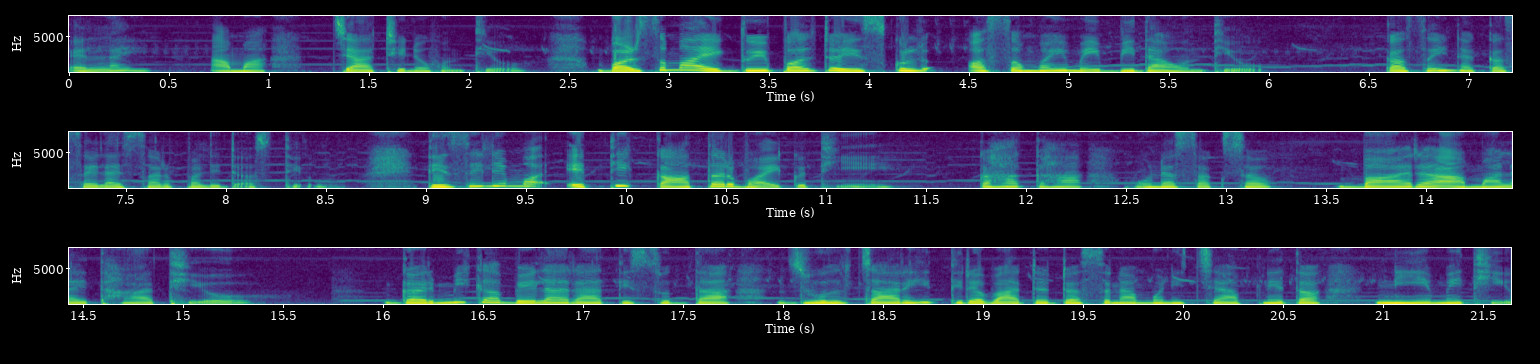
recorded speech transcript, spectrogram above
اسلائی آم چاٹین ہوس میں ایک دِن پلٹ اسکول اصما ہوس نہ کس لوگ اس میری کاتر بھائی کہاں کہاں ہونا سک بارہ آم تھوڑی گرمی کا بلا راتا جھول چارتی ڈسنا منی چیاپنے تمے تھے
